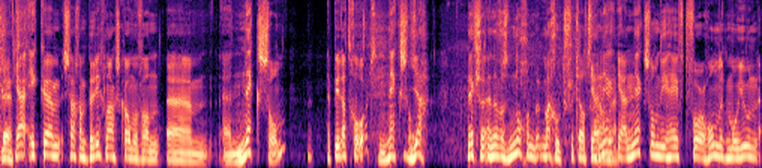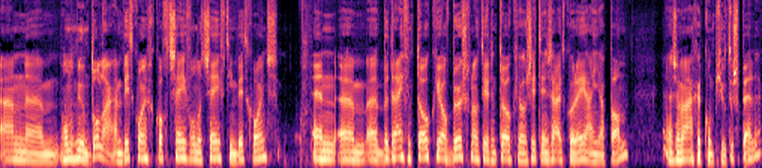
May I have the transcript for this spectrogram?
Bert? Ja, ik um, zag een bericht langskomen van um, uh, Nexon. Heb je dat gehoord? Nexon. Ja, Nexon, en dat was nog een. Maar goed, vertel het ja, ne ja, Nexon die heeft voor 100 miljoen, aan, um, 100 miljoen dollar aan Bitcoin gekocht. 717 Bitcoins. En um, bedrijf in Tokio, of beursgenoteerd in Tokio, zit in Zuid-Korea en Japan. Ze maken computerspellen.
